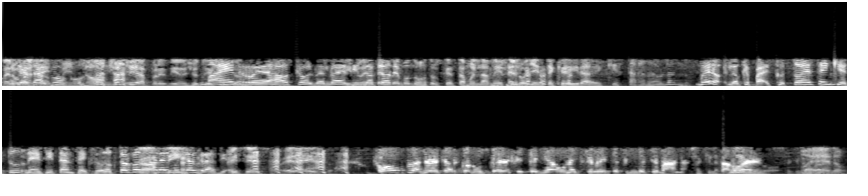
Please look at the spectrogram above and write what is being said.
pero yo bueno, tampoco. No, yo estoy aprendiendo. Yo estoy Más escuchando. enredados que volverlo a Si decir, no doctor. entendemos nosotros que estamos en la mesa, el oyente qué dirá, ¿de qué estarán hablando? Bueno, lo que toda esta inquietud necesitan sexo. Doctor González, Ah, sí. muchas gracias. Es eso, era eso. Fue un placer estar con ustedes, que tengan un excelente fin de semana. Hasta luego. Bueno.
